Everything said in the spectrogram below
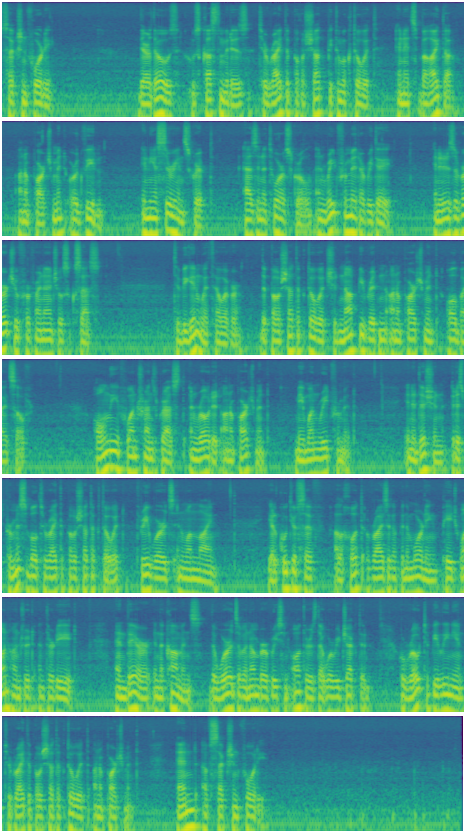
Section 40. There are those whose custom it is to write the Parashat Pitum HaKetoret in its Baraita on a parchment or gvil, in the Assyrian script, as in a Torah scroll, and read from it every day, and it is a virtue for financial success. To begin with, however, the Parashat HaKetoret should not be written on a parchment all by itself. Only if one transgressed and wrote it on a parchment may one read from it. In addition, it is permissible to write the Parashat HaKetoret, three words in one line. Yalkut Yosef, Halachot of Rising Up in the Morning, page 138, and there, in the comments, the words of a number of recent authors that were rejected, who wrote to be lenient to write the Parashat HaKetoret on a parchment. End of section 40.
